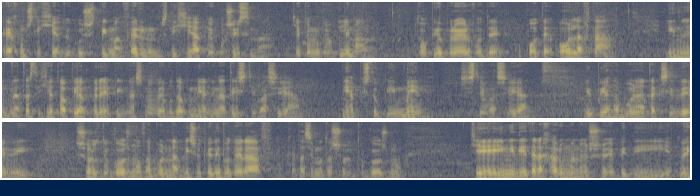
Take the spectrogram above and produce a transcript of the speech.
έχουν στοιχεία του οικοσύστημα, φέρουν στοιχεία από το οικοσύστημα και το μικροκλίμα το οποίο προέρχονται. Οπότε όλα αυτά είναι δυνατά στοιχεία τα οποία πρέπει να συνοδεύονται από μια δυνατή συσκευασία, μια πιστοποιημένη συσκευασία, η οποία θα μπορεί να ταξιδεύει σε όλο τον κόσμο, θα μπορεί να μπει σε οποιοδήποτε ράφι καταστήματος σε όλο τον κόσμο. Και είμαι ιδιαίτερα χαρούμενος επειδή από το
